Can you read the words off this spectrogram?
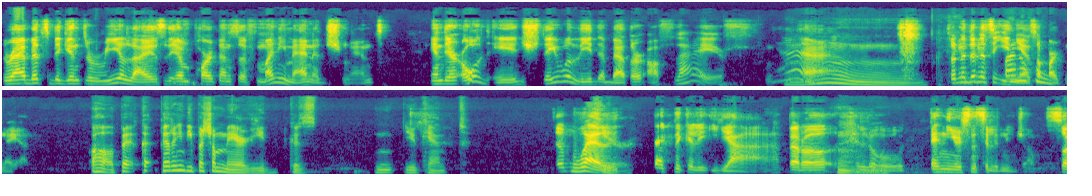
rabbits begin to realize the importance of money management. In their old age, they will lead a better off life. Yeah. Mm. So, nandun na si Inya sa part na yan. Oh, pe- pero hindi pa siya married because you can't. Uh, well, hear. technically, yeah. Pero, mm. hello, 10 years na sila ni Jump. So,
